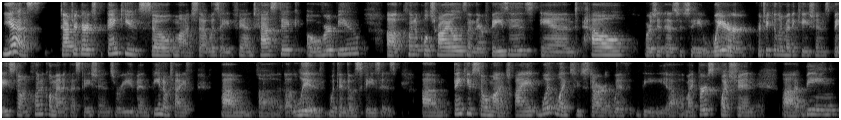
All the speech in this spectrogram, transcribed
Yes, Dr. Gertz, thank you so much. That was a fantastic overview of clinical trials and their phases and how, or as I should say, where particular medications based on clinical manifestations or even phenotype um, uh, uh live within those phases. Um, thank you so much. I would like to start with the uh, my first question uh, being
